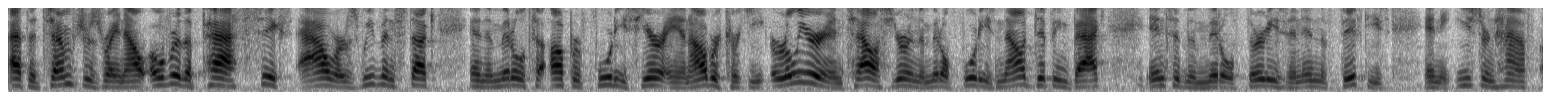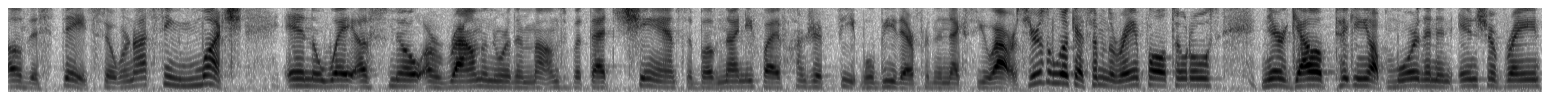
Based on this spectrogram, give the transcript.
at the temperatures right now. Over the past six hours, we've been stuck in the middle to upper 40s here in Albuquerque. Earlier in Taos, you're in the middle 40s, now dipping back into the middle 30s and in the 50s in the eastern half of the state. So we're not seeing much in the way of snow around the northern mountains, but that chance above 9,500 feet will be there for the next few hours. Here's a look at some of the rainfall totals near Gallup, picking up more than an inch of rain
